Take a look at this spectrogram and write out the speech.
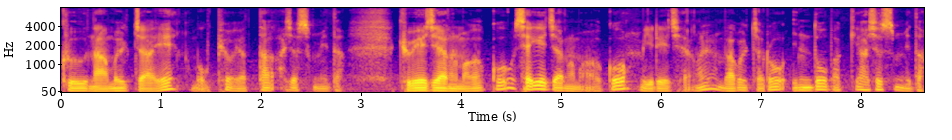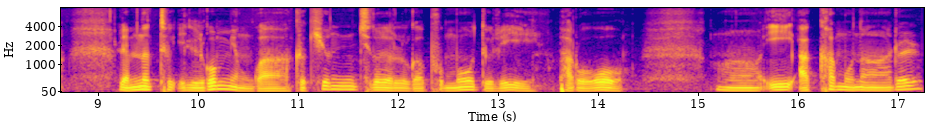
그 남을 자의 목표였다 하셨습니다. 교회 재앙을 막았고 세계 재앙을 막았고 미래 재앙을 막을 자로 인도받게 하셨습니다. 렘너트 일곱 명과 그 키운 지도자들과 부모들이 바로 어, 이 악한 문화를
